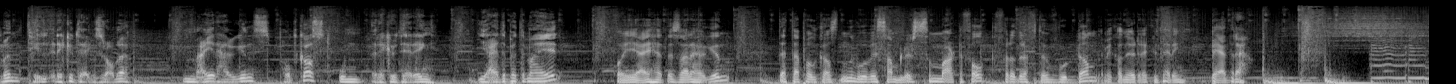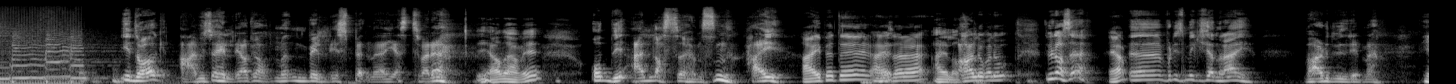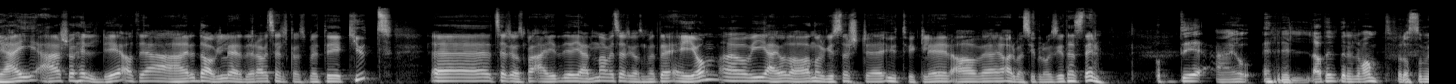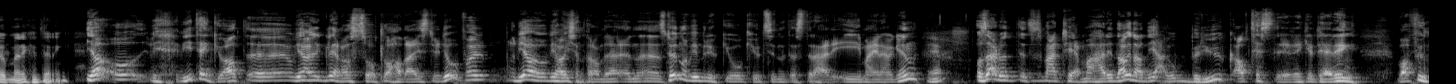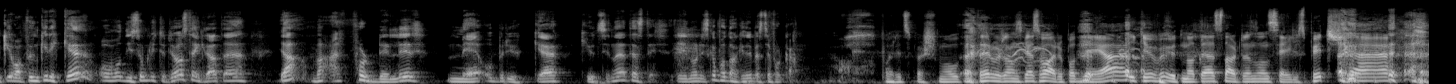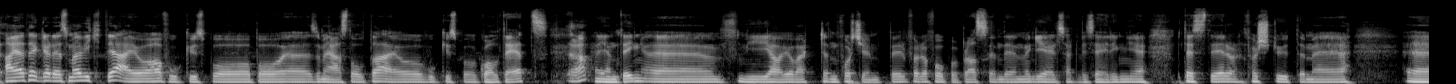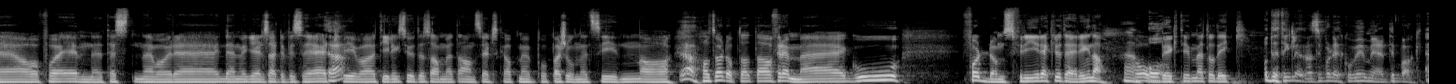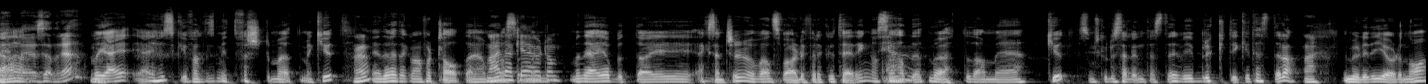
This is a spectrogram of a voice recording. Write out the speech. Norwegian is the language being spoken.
Velkommen til Rekrutteringsrådet. Meyer Haugens podkast om rekruttering. Jeg heter Petter Meyer. Og jeg heter Sverre Haugen. Dette er podkasten hvor vi samler smarte folk for å drøfte hvordan vi kan gjøre rekruttering bedre. I dag er vi så heldige at vi har hatt med en veldig spennende gjest, Sverre. Ja, det har vi. Og det er Lasse Hønsen. Hei. Hei, Petter. Hei, Sverre. Hei, Lasse. Hallo, hallo. Du, Lasse. Ja. eh, For de som ikke kjenner deg, hva er det du driver med? Jeg er så heldig at jeg er daglig leder av et selskap som heter Cute. Eh, Et selskap som er eid igjen av et selskap som heter Aon. eh, Og vi er jo da Norges største utvikler av eh, arbeidspsykologiske tester. Og det er jo relativt relevant for oss som jobber med rekruttering. Ja, og vi, vi tenker jo at uh, Vi har gleda oss så til å ha deg i studio. For vi har jo, vi har jo kjent hverandre en stund, og vi bruker jo Cute sine tester her i Meierhaugen. Ja. Og så er det jo dette som er temaet her i dag, da, det er jo bruk av tester i rekruttering. Hva funker, hva funker ikke? Og de som lytter til oss, tenker at uh, ja, hva er fordeler med å bruke Cute sine tester når de skal få tak i de beste folka? For et spørsmål, Petter. Hvordan skal jeg svare på det? Ikke uten at jeg starter en sånn sales pitch. Eh, Nei, jeg tenker Det som er viktig, er jo å ha fokus på, på eh, som jeg er stolt av, er jo fokus på kvalitet. Ja. En ting. Eh, Vi har jo vært en forkjemper for å få på plass en DNVGL-sertifisering på tester. Først ute med å få evnetestene våre DNVGL-sertifisert. Ja. Vi var tidligst ute sammen med et annet selskap med på personlighetssiden. Og Ja. alltid vært opptatt av å fremme god Fordomsfri rekruttering da, og objektiv metodikk. Og dette gleder jeg meg til, for det kommer vi mer tilbake til Ja. eh, senere. Men jeg, jeg husker faktisk mitt første møte med Cute. Ja. Det vet jeg ikke om jeg har fortalt deg om. Nei, det har ikke jeg hørt om. Men jeg jobbet da i Accenture og var ansvarlig for rekruttering. Og så hadde jeg et møte da med Cute, som skulle selge inn tester. Vi brukte ikke tester, da. Nei. Det er mulig de gjør det nå.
